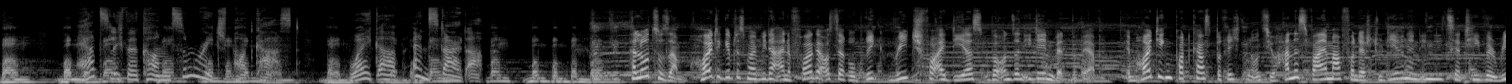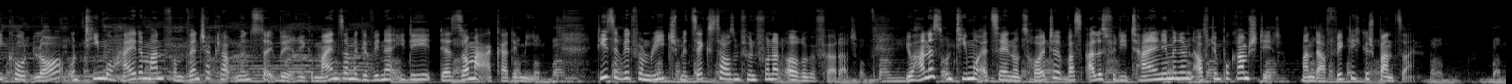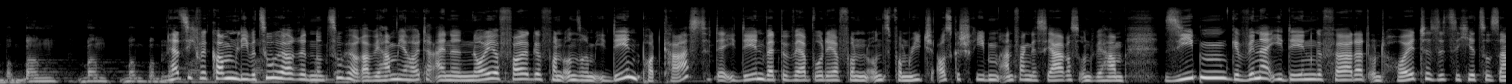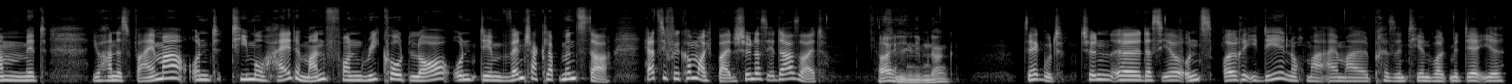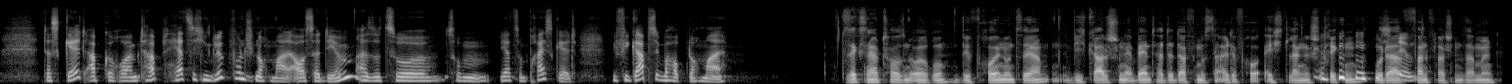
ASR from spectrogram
Herzlich willkommen zum Reach Podcast. Wake up and start up. Hallo zusammen. Heute gibt es mal wieder eine Folge aus der Rubrik Reach for Ideas über unseren Ideenwettbewerb. Im heutigen Podcast berichten uns Johannes Weimer von der Studierendeninitiative Recode Law und Timo Heidemann vom Venture Club Münster über ihre gemeinsame Gewinneridee der Sommerakademie. Diese wird vom Reach mit 6.500 Euro gefördert. Johannes und Timo erzählen uns heute, was alles für die Teilnehmenden auf dem Programm steht. Man darf wirklich gespannt sein. Herzlich willkommen, liebe Zuhörerinnen und Zuhörer. Wir haben hier heute eine neue Folge von unserem Ideen-Podcast. Der Ideenwettbewerb wurde ja von uns vom Reach ausgeschrieben Anfang des Jahres und wir haben sieben Gewinnerideen gefördert und heute sitze ich hier zusammen mit Johannes Weimer und Timo Heidemann von Recode Law und dem Venture Club Münster. Herzlich willkommen euch beide. Schön, dass ihr da seid. Hi. Vielen lieben Dank. Sehr gut. Schön, äh, dass ihr uns eure Idee nochmal einmal präsentieren wollt, mit der ihr das Geld abgeräumt habt. Herzlichen Glückwunsch nochmal außerdem, also zur, zum, ja, zum Preisgeld. Wie viel gab es überhaupt nochmal? 6.500 Euro. Wir freuen uns sehr. Wie ich gerade schon erwähnt hatte, dafür musste eine alte Frau echt lange stricken oder Pfandflaschen sammeln.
